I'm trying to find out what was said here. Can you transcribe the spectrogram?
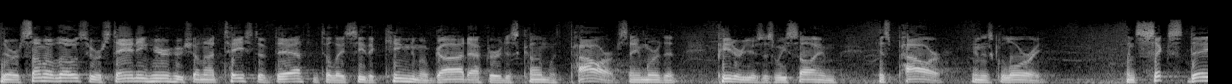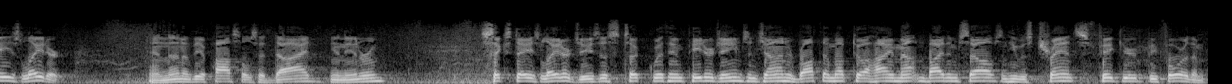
there are some of those who are standing here who shall not taste of death until they see the kingdom of God after it has come with power. Same word that Peter uses. We saw him, his power and his glory. And six days later, and none of the apostles had died in the interim. Six days later, Jesus took with him Peter, James, and John and brought them up to a high mountain by themselves, and he was transfigured before them.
